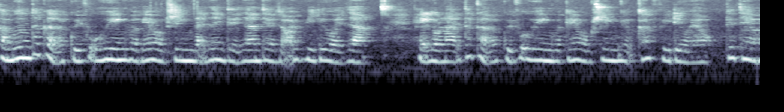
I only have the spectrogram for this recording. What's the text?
Cảm ơn tất cả các quý phụ huynh và các em học sinh đã dành thời gian theo dõi video bài giảng. Hẹn gặp lại tất cả các quý phụ huynh và các em học sinh ở các video học tiếp theo.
